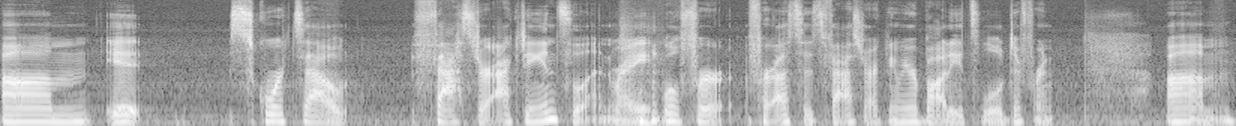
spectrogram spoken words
um, it squirts out faster acting insulin, right? well, for for us, it's faster acting. Your body, it's a little different. Um,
